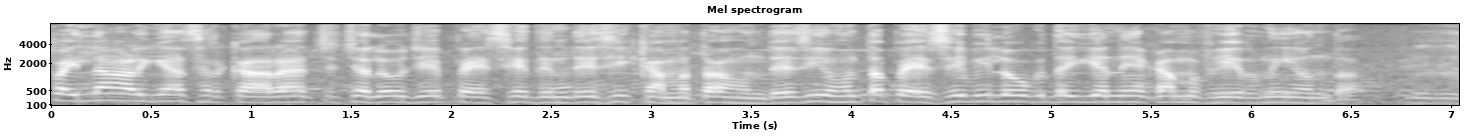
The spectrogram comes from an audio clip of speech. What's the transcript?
ਪਹਿਲਾਂ ਵਾਲੀਆਂ ਸਰਕਾਰਾਂ 'ਚ ਚਲੋ ਜੇ ਪੈਸੇ ਦਿੰਦੇ ਸੀ ਕੰਮ ਤਾਂ ਹੁੰਦੇ ਸੀ ਹੁਣ ਤਾਂ ਪੈਸੇ ਵੀ ਲੋਕ ਦਈ ਜਾਂਦੇ ਆ ਕੰਮ ਫੇਰ ਨਹੀਂ ਹੁੰਦਾ। ਜੀ ਜੀ।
